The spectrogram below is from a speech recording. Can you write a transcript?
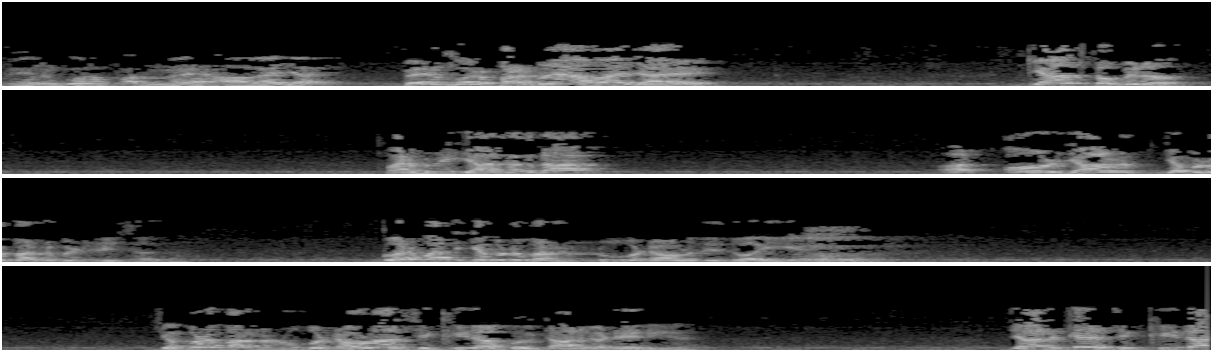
ਬਿਨ ਗੁਰ ਭਰਮੈ ਆਵੇ ਜਾਏ। ਬਿਲਕੁਲ ਭਰਮਿਆ ਆਵਾ ਜਾਏ। ਗਿਆਨ ਤੋਂ ਬਿਨਾਂ ਭਰਮ ਨਹੀਂ ਜਾ ਸਕਦਾ ਔਰ ਆਉਣ ਜਾਣ ਜਬਨ ਮਰਨ ਮਿਟ ਨਹੀਂ ਸਕਦਾ। ਗੁਰਮਤ ਜਬਰ ਵਰਨ ਨੂੰ ਵਟਾਉਣ ਦੀ ਦਵਾਈ ਹੈ। ਜਬਨ ਮਰਨ ਨੂੰ ਵਟਾਉਣਾ ਸਿੱਖੀ ਦਾ ਕੋਈ ਟਾਰਗੇਟ ਹੀ ਨਹੀਂ ਹੈ। ਜਦ ਕਿ ਸਿੱਖੀ ਦਾ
